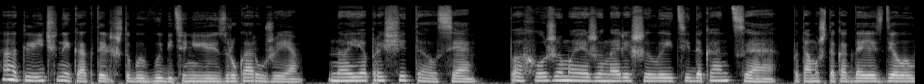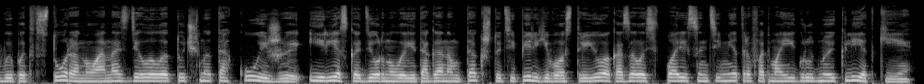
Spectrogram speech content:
Отличный коктейль, чтобы выбить у нее из рук оружие. Но я просчитался. Похоже, моя жена решила идти до конца, потому что когда я сделал выпад в сторону, она сделала точно такой же и резко дернула ятаганом так, что теперь его острие оказалось в паре сантиметров от моей грудной клетки.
